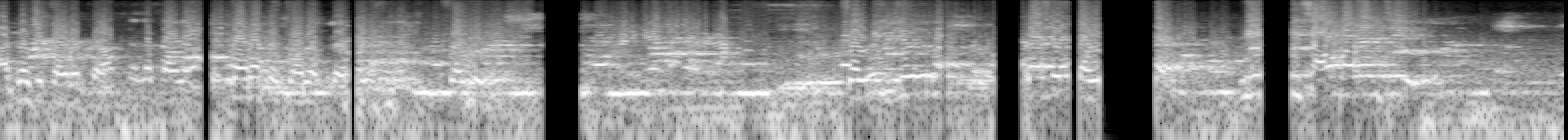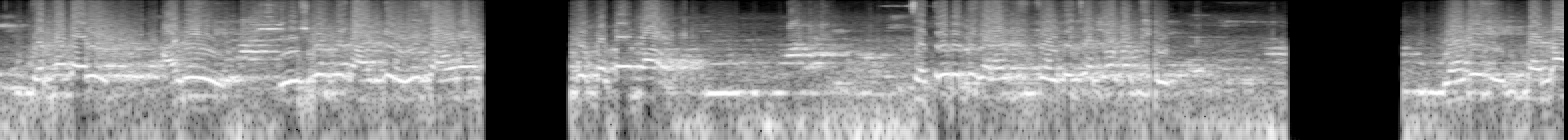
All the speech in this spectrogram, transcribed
अठराशे चौऱ्याहत्तर. चौऱ्याहत्तर चौऱ्याहत्तर. सव्वीस जून. ही शाहू महाराजांची जन्मतारीख आणि यशवंत गाडगे हे शाहू महाराजांचं प्रथम नाव. छत्रपती घरातील चौथे छत्रपती. यांनी त्यांना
